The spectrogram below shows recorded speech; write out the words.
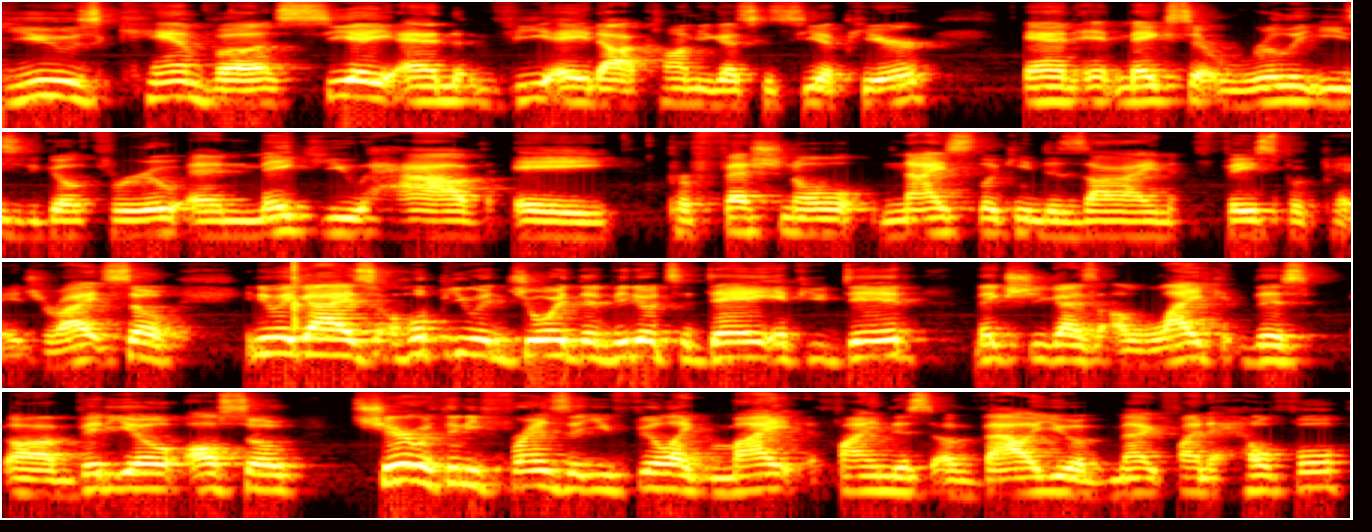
use Canva canva.com you guys can see up here and it makes it really easy to go through and make you have a professional nice looking design Facebook page right? So anyway guys hope you enjoyed the video today. If you did make sure you guys like this uh, video. Also share it with any friends that you feel like might find this of value of might find it helpful.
